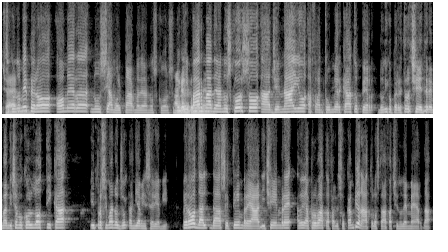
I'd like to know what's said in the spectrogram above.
Cioè, secondo me, però, Homer non siamo il Parma dell'anno scorso. Perché il Parma me. dell'anno scorso a gennaio ha fatto un mercato per, non dico per retrocedere, ma diciamo con l'ottica il prossimo anno gio- andiamo in Serie B. Però da, da settembre a dicembre aveva provato a fare il suo campionato, lo stava facendo de merda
